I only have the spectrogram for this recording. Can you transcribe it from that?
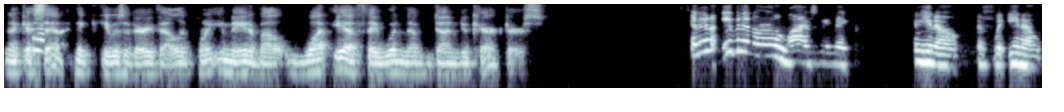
Like I said, I think it was a very valid point you made about what if they wouldn't have done new characters. and in, even in our own lives we make you know if we you know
